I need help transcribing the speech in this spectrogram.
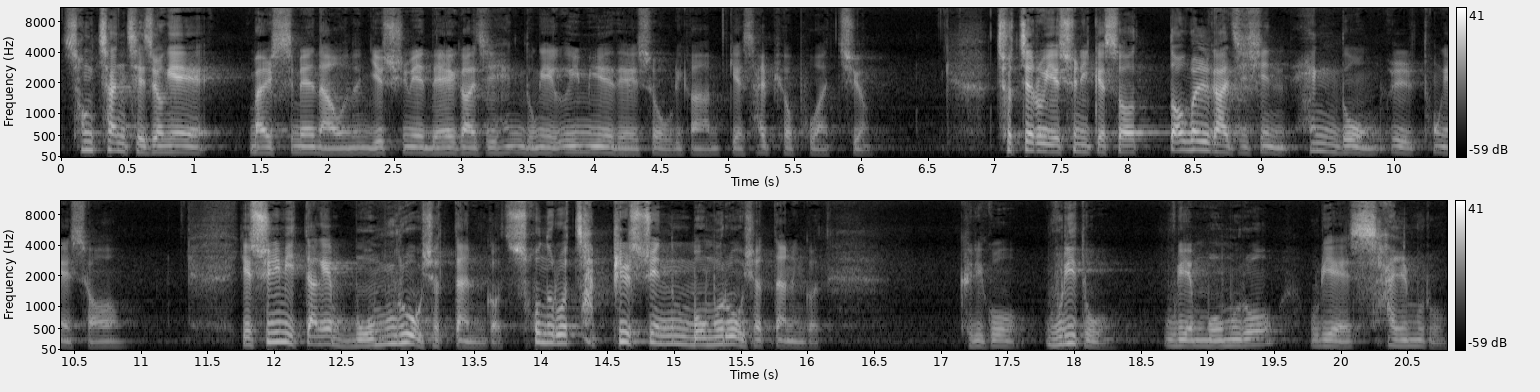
성찬 제정의 말씀에 나오는 예수님의 네 가지 행동의 의미에 대해서 우리가 함께 살펴보았지요. 첫째로 예수님께서 떡을 가지신 행동을 통해서 예수님이 이 땅에 몸으로 오셨다는 것, 손으로 잡힐 수 있는 몸으로 오셨다는 것, 그리고 우리도 우리의 몸으로, 우리의 삶으로,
